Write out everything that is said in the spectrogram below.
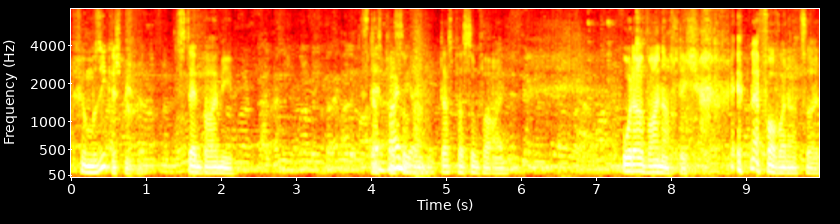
für Musik gespielt wird. Stand by me. Das Stand passt, by zum, me. das passt zum Verein. Oder weihnachtlich. In der Vorweihnachtszeit.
